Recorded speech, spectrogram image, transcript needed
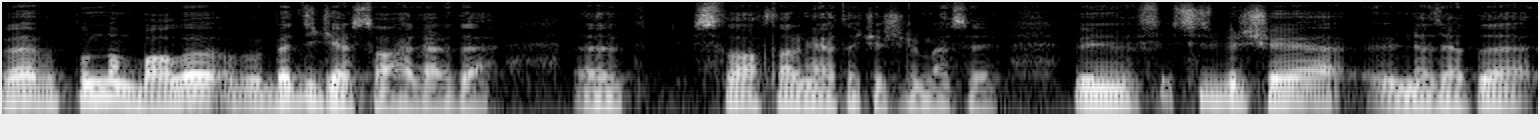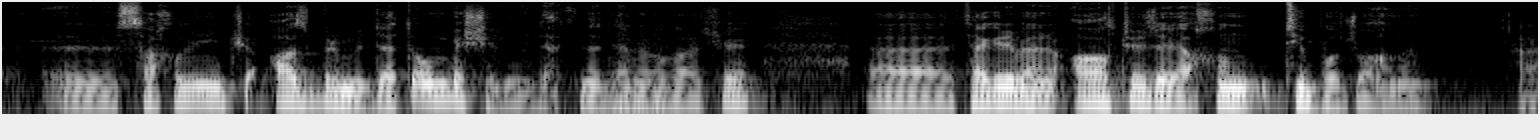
Və bundan bağlı və digər sahələrdə ə, islahatların həyata keçirilməsi. ə, Siz bir şeyə ə, nəzərdə saxlayın ki, az bir müddətdə 15 il müddətində demək olar ki, təqribən 600-ə yaxın tibb ocağının Hə.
